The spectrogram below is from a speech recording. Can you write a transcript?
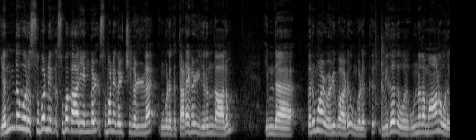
எந்த ஒரு சுப நிக சுப காரியங்கள் சுப நிகழ்ச்சிகளில் உங்களுக்கு தடைகள் இருந்தாலும் இந்த பெருமாள் வழிபாடு உங்களுக்கு மிக ஒரு உன்னதமான ஒரு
